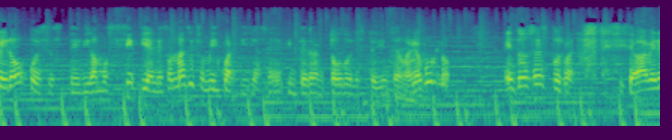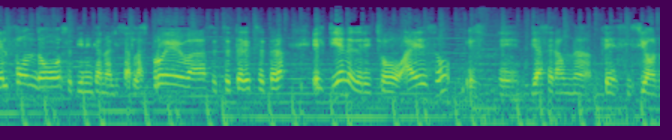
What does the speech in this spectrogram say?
pero pues este, digamos, sí tiene, son más de 8.000 cuartillas ¿eh? que integran todo el expediente de Mario Burto. Entonces, pues bueno, si se va a ver el fondo, se tienen que analizar las pruebas, etcétera, etcétera. Él tiene derecho a eso, este, ya será una decisión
